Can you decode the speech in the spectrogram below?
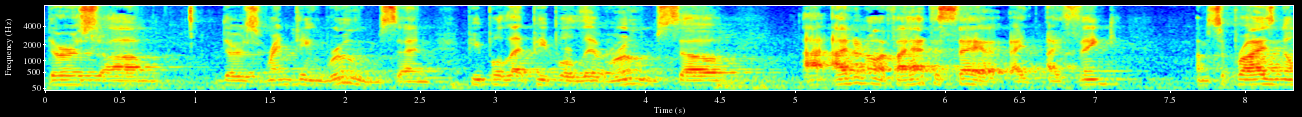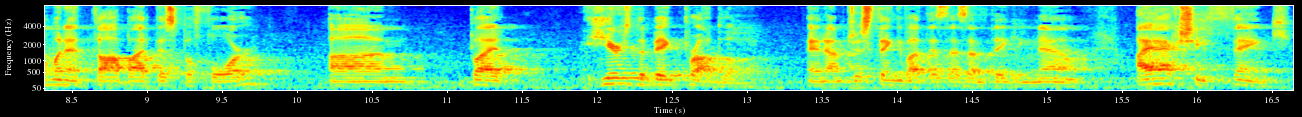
there's um, there's renting rooms and people let people live rooms. So I, I don't know if I had to say I, I think I'm surprised no one had thought about this before. Um, but here's the big problem, and I'm just thinking about this as I'm thinking now. I actually think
